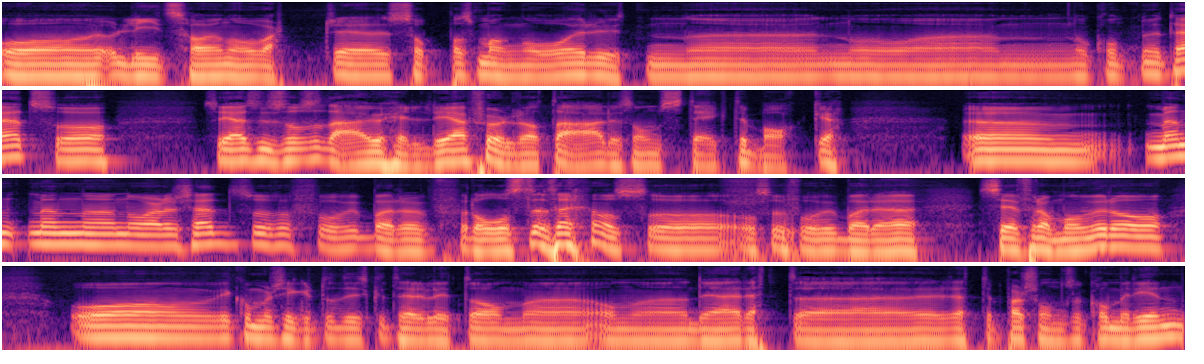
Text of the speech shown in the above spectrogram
og Leeds har jo nå vært eh, såpass mange år uten eh, noe, eh, noe kontinuitet, så, så jeg syns også det er uheldig. Jeg føler at det er liksom steg tilbake. Uh, men, men uh, nå er det skjedd, så får vi bare forholde oss til det. Og så, og så får vi bare se framover. Og, og vi kommer sikkert til å diskutere litt om, om det er rette, rette person som kommer inn.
